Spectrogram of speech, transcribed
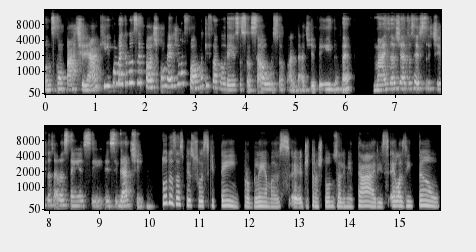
Vamos compartilhar aqui como é que você pode comer de uma forma que favoreça a sua saúde, sua qualidade de vida, né? Mas as dietas restritivas, elas têm esse, esse gatilho. Todas as pessoas que têm problemas é, de transtornos alimentares, elas então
